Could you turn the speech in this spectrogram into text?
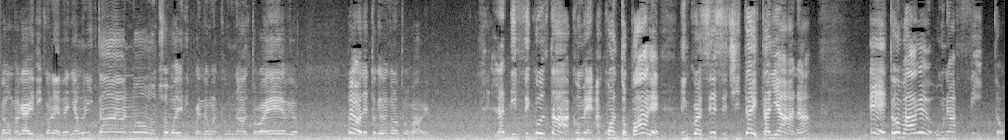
Però magari dicono, eh, veniamo in Italia, no, non ho voglia di prendere anche un altro aereo. Però ho detto che vengono a trovare. La difficoltà, come a quanto pare in qualsiasi città italiana, è trovare un affitto.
